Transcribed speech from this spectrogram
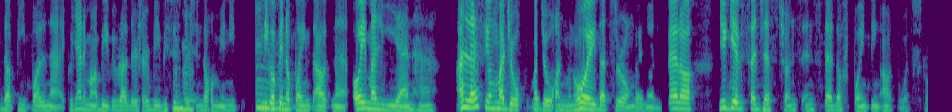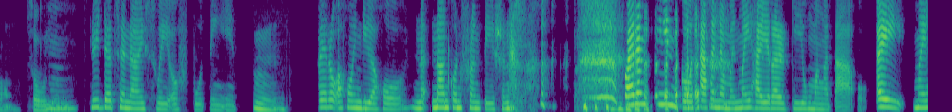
the people na, kunyari mga baby brothers or baby sisters in the community. Hindi ko Mhm. pinopoint out na, oy, mali yan ha. Unless yung ma-joke, ma-jokean mo, oy, that's wrong, ganun. Pero, you give suggestions instead of pointing out what's wrong. So, yun. Mm. Uy, that's a nice way of putting it. Mm. Pero ako hindi ako na- non-confrontational. Parang tingin ko, sa akin naman, may hierarchy yung mga tao. Ay, may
